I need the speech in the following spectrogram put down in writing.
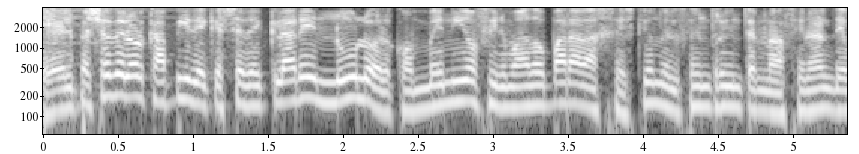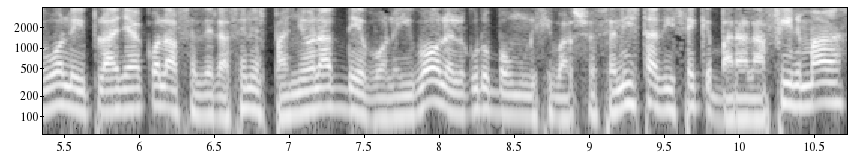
El PSOE de Lorca pide que se declare nulo el convenio firmado para la gestión del Centro Internacional de Voley Playa con la Federación Española de Voleibol. El Grupo Municipal Socialista dice que para la firma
